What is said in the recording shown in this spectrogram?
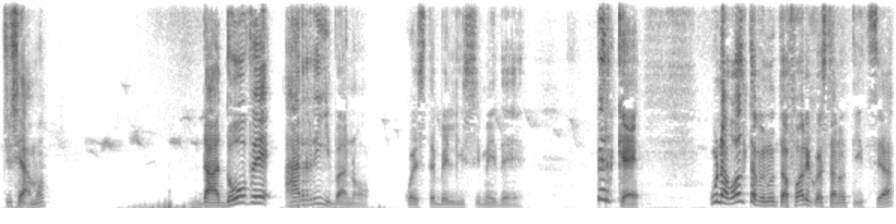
Ci siamo? Da dove arrivano queste bellissime idee? Perché? Una volta venuta fuori questa notizia,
